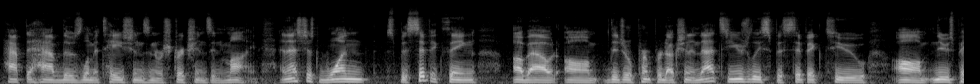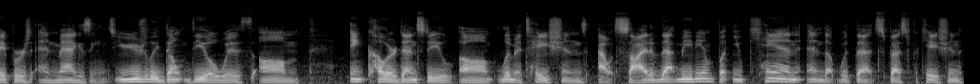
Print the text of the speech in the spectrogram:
have to have those limitations and restrictions in mind. And that's just one specific thing about um, digital print production, and that's usually specific to um, newspapers and magazines. You usually don't deal with um, ink color density um, limitations outside of that medium, but you can end up with that specification.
